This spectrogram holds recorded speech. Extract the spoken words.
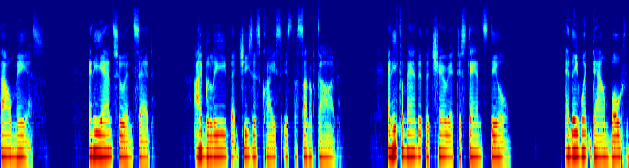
thou mayest. And he answered and said, I believe that Jesus Christ is the Son of God. And he commanded the chariot to stand still. And they went down both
